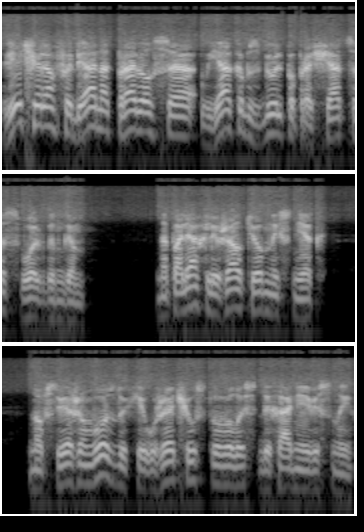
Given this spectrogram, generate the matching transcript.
Вечером Фабиан отправился в Якобсбюль попрощаться с Вольфгангом. На полях лежал темный снег, но в свежем воздухе уже чувствовалось дыхание весны.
